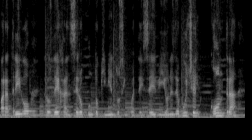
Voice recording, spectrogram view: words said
Para trigo los deja en 0.556 billones de buchel contra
